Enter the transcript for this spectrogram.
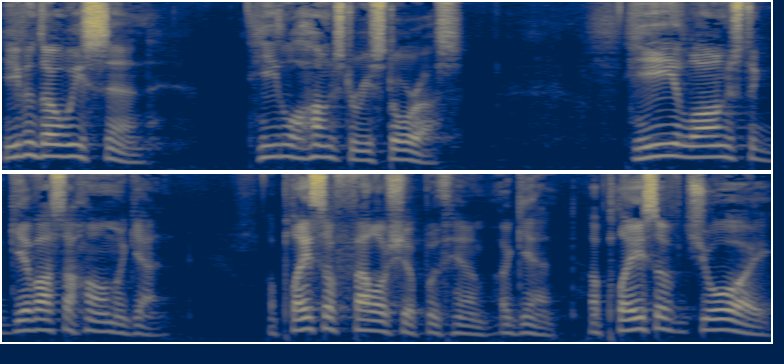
Even though we sin, he longs to restore us. He longs to give us a home again, a place of fellowship with him again, a place of joy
